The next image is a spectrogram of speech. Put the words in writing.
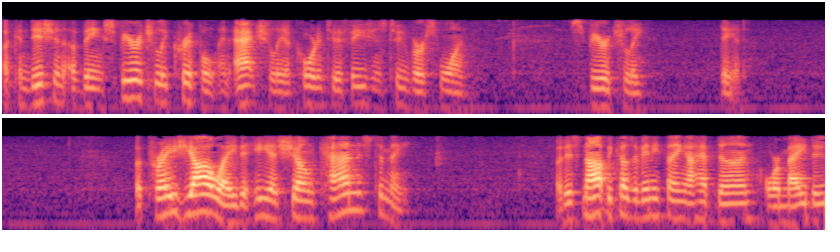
A condition of being spiritually crippled, and actually, according to Ephesians 2, verse 1, spiritually dead. But praise Yahweh that He has shown kindness to me. But it's not because of anything I have done or may do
